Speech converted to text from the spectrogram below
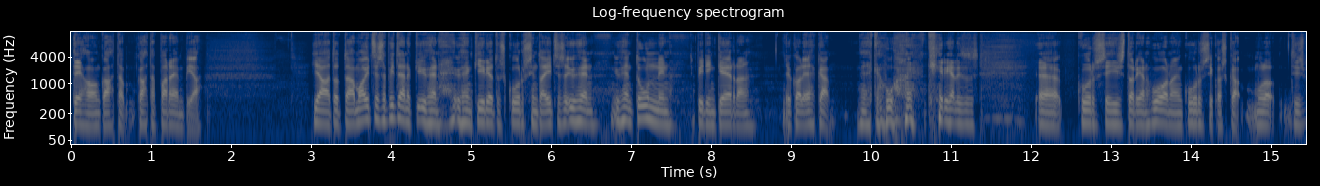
teho on kahta, kahta parempia. Ja tota, mä oon itse asiassa pitänytkin yhden, yhden kirjoituskurssin, tai itse asiassa yhden, yhden tunnin pidin kerran, joka oli ehkä, ehkä huo, kirjallisuus kurssi, historian huonoin kurssi, koska mulla, siis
